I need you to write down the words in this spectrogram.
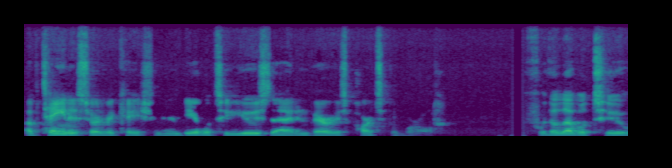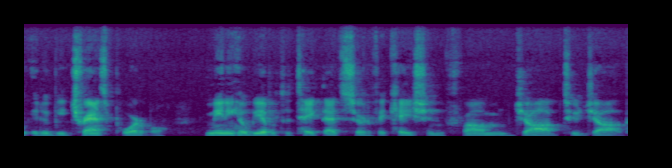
obtain his certification and be able to use that in various parts of the world. For the level two, it would be transportable meaning he'll be able to take that certification from job to job.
